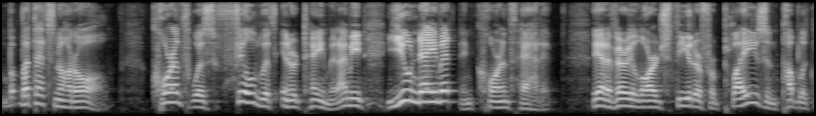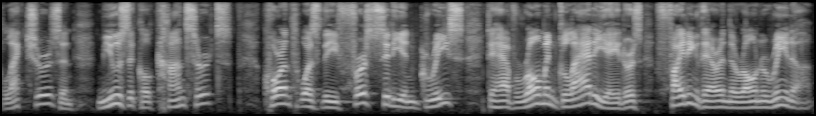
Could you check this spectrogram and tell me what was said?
But, but that's not all. Corinth was filled with entertainment. I mean, you name it, and Corinth had it. They had a very large theater for plays and public lectures and musical concerts. Corinth was the first city in Greece to have Roman gladiators fighting there in their own arena.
